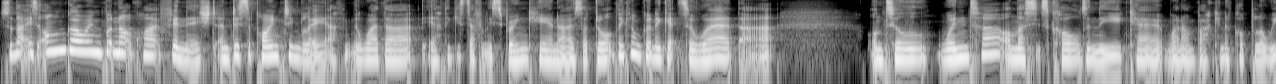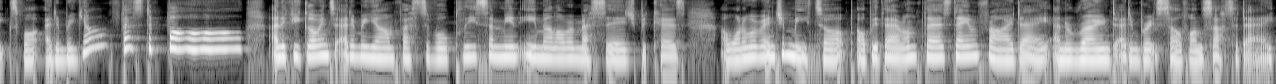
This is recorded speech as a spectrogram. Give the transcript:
So that is ongoing but not quite finished. And disappointingly, I think the weather, I think it's definitely spring here now. So I don't think I'm going to get to wear that until winter, unless it's cold in the UK when I'm back in a couple of weeks for Edinburgh Yarn Festival. And if you're going to Edinburgh Yarn Festival, please send me an email or a message because I want to arrange a meetup. I'll be there on Thursday and Friday and around Edinburgh itself on Saturday.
